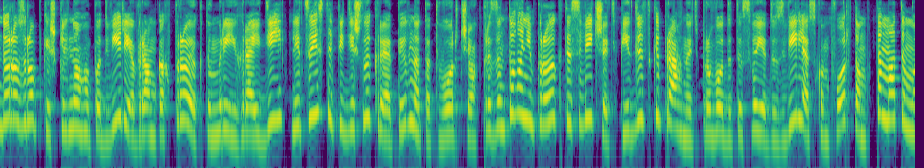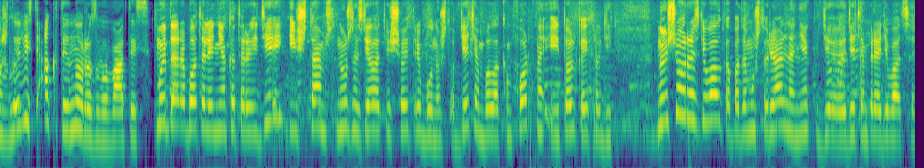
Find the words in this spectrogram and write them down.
До розробки шкільного подвір'я в рамках проекту Мрій грай дій ліцеїсти підійшли креативно та творчо. Презентовані проекти свідчать, підлітки прагнуть проводити своє дозвілля з комфортом та мати можливість активно розвиватись. Мы доработали некоторые идеи и считаем, что нужно сделать еще и трибуну, чтобы детям было комфортно и только их родить. Но еще раздевалка, потому что реально негде детям переодеваться.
